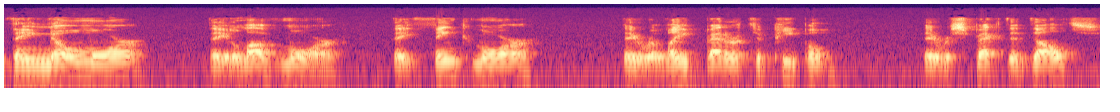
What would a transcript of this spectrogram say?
They know more, they love more, they think more, they relate better to people, they respect adults,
